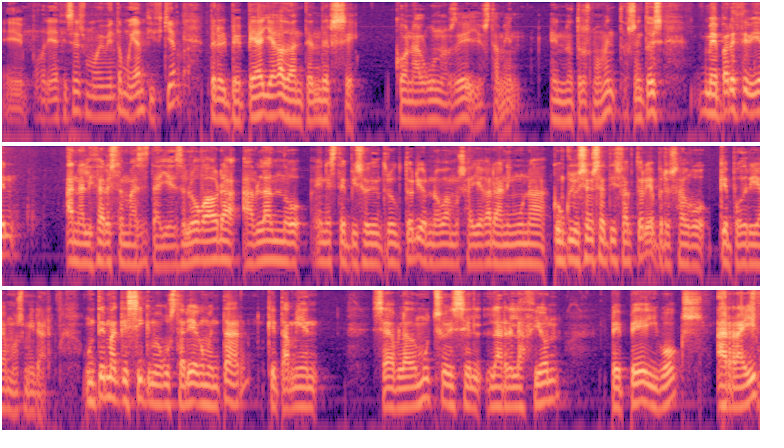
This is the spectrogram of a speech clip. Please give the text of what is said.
eh, podría decirse es un movimiento muy anti-izquierda. Pero el PP ha llegado a entenderse con algunos de ellos también en otros momentos. Entonces, me parece bien analizar esto en más detalles. Luego ahora, hablando en este episodio introductorio, no vamos a llegar a ninguna conclusión satisfactoria, pero es algo que podríamos mirar. Un tema que sí que me gustaría comentar, que también se ha hablado mucho, es la relación PP y Vox a raíz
